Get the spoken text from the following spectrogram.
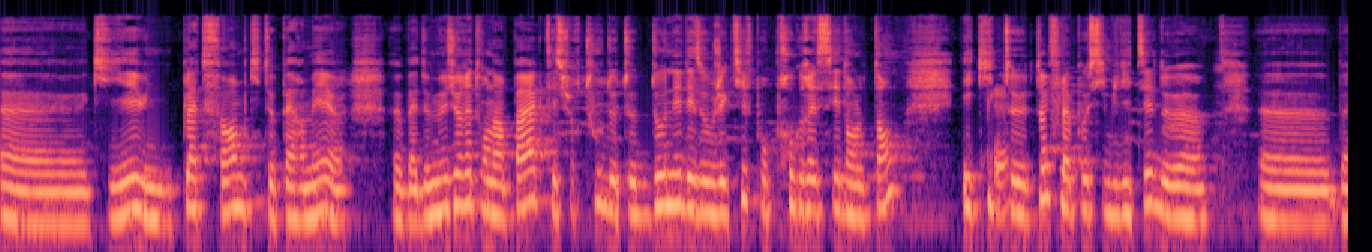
euh, qui est une plateforme qui te permet euh, euh, bah, de mesurer ton impact et surtout de te donner des objectifs pour progresser dans le temps et qui te t'offre la possibilité de, euh, bah,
